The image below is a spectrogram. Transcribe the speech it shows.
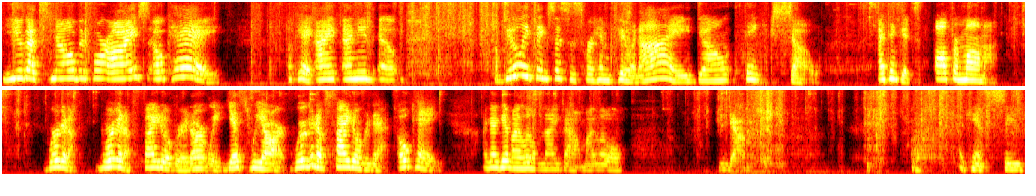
You got snow before ice? Okay. Okay, I, I need... Uh, Dooley thinks this is for him too, and I don't think so. I think it's all for Mama. We're gonna we're gonna fight over it, aren't we? Yes, we are. We're gonna fight over that. Okay. I gotta get my little knife out, my little yeah. Oh, I can't see.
